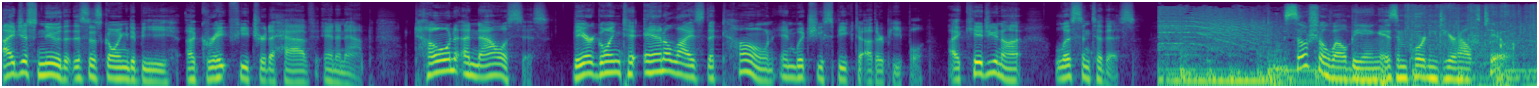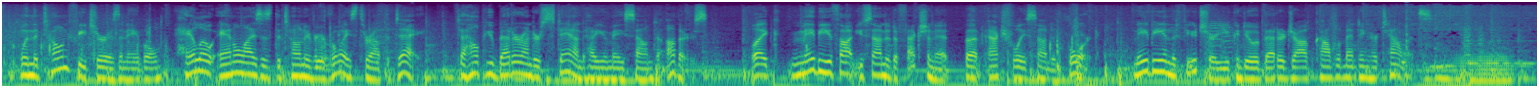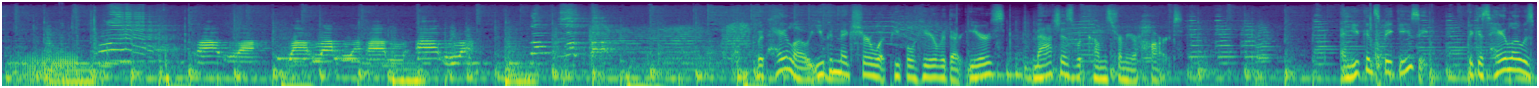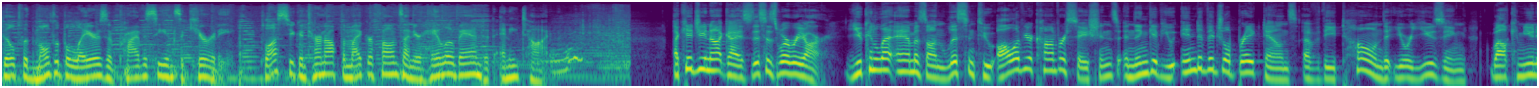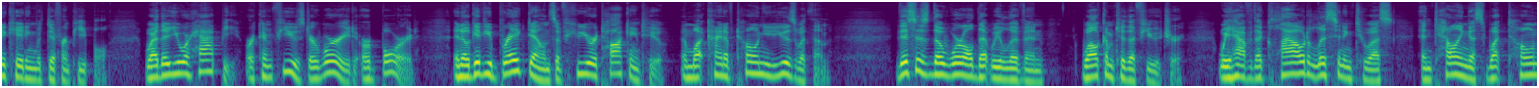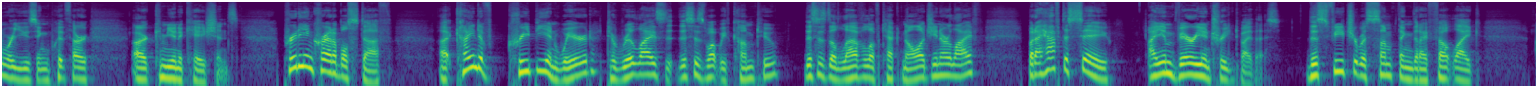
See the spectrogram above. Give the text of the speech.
I just knew that this is going to be a great feature to have in an app. Tone analysis. They are going to analyze the tone in which you speak to other people. I kid you not, listen to this. Social well being is important to your health too. When the tone feature is enabled, Halo analyzes the tone of your voice throughout the day to help you better understand how you may sound to others. Like, maybe you thought you sounded affectionate, but actually sounded bored. Maybe in the future you can do a better job complimenting her talents. With Halo, you can make sure what people hear with their ears matches what comes from your heart. And you can speak easy, because Halo is built with multiple layers of privacy and security. Plus, you can turn off the microphones on your Halo band at any time. I kid you not, guys, this is where we are. You can let Amazon listen to all of your conversations and then give you individual breakdowns of the tone that you are using while communicating with different people, whether you are happy or confused or worried or bored. And it'll give you breakdowns of who you are talking to and what kind of tone you use with them. This is the world that we live in. Welcome to the future. We have the cloud listening to us and telling us what tone we're using with our, our communications. Pretty incredible stuff. Uh, kind of creepy and weird to realize that this is what we've come to. This is the level of technology in our life. But I have to say, I am very intrigued by this. This feature was something that I felt like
